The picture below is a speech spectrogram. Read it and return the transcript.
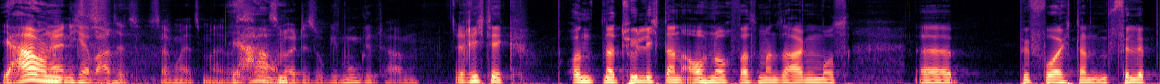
Ja, und Naja, nicht erwartet, sagen wir jetzt mal, was, Ja, was Leute so gemunkelt haben. Richtig. Und natürlich dann auch noch, was man sagen muss, äh, bevor ich dann Philipp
